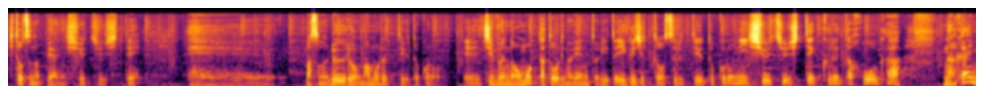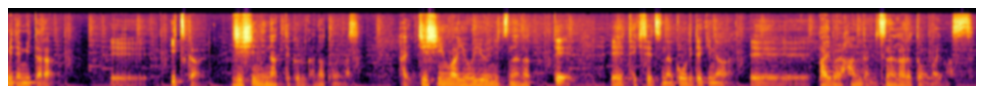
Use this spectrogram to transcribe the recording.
一つのペアに集中して、えーまあ、そのルールを守るっていうところ、えー、自分の思った通りのエントリーとエグジットをするっていうところに集中してくれた方が長い目で見たら、えー、いつか自信になってくるかなと思います。はい、自信は余裕につながって、えー、適切な合理的な、えー、売買判断につながると思います。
